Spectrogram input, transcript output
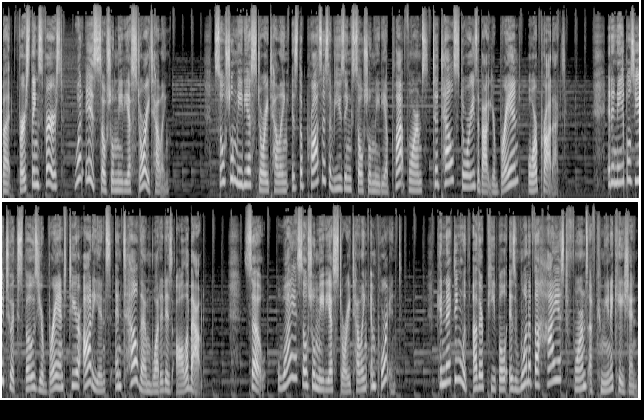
But first things first, what is social media storytelling? Social media storytelling is the process of using social media platforms to tell stories about your brand or product. It enables you to expose your brand to your audience and tell them what it is all about. So, why is social media storytelling important? Connecting with other people is one of the highest forms of communication,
